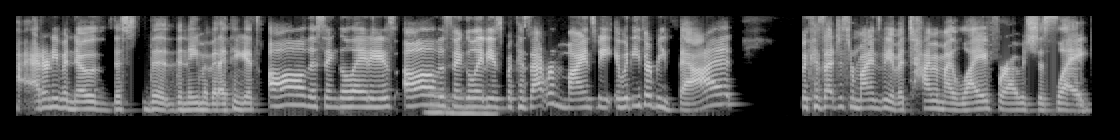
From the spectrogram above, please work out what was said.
I don't even know this the the name of it. I think it's all the single ladies, all the single ladies, because that reminds me. It would either be that because that just reminds me of a time in my life where I was just like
